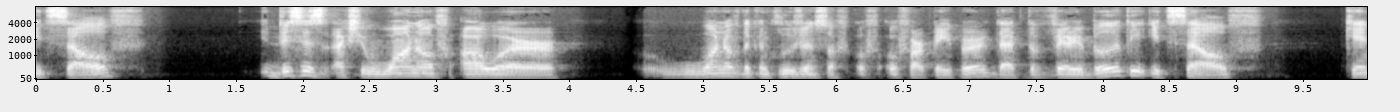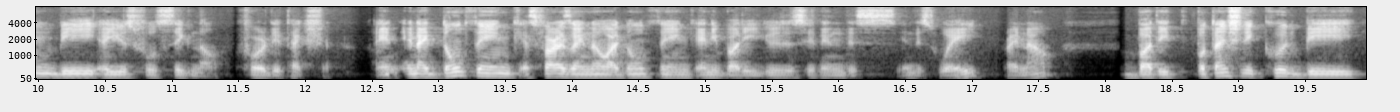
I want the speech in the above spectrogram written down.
itself this is actually one of our one of the conclusions of, of, of, our paper that the variability itself can be a useful signal for detection. And, and I don't think, as far as I know, I don't think anybody uses it in this in this way right now. But it potentially could be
